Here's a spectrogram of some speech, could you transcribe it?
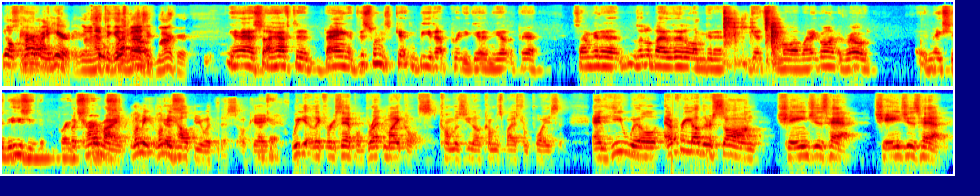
No, See Carmine, that? here. You're gonna have So to get a Brett- magic marker. Yeah, so I have to bang it. This one's getting beat up pretty good in the other pair. So I'm gonna little by little, I'm gonna get some more. When I go on the road, it makes it easy to break. But. Carmine, let me let me help you with this, okay? Okay. We get like for example, Bret Michaels comes, you know, comes by us from Poison, and he will every other song change his hat, change his hat.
